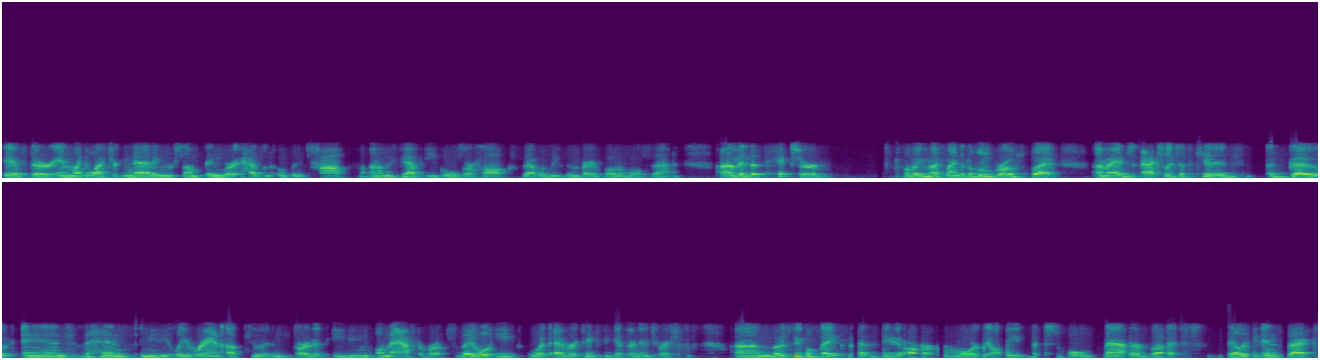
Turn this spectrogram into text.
if they're in like electric netting or something where it has an open top. Um, if you have eagles or hawks, that would leave them very vulnerable to that. Um, in the picture, some of you might find it a little gross, but um, I actually just kidded a goat, and the hens immediately ran up to it and started eating on the afterbirth. So they will eat whatever it takes to get their nutrition. Um, most people think that they are more the only vegetable matter, but they'll eat insects,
